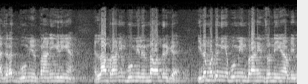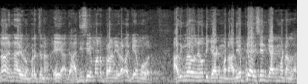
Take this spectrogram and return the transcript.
ஹஜரத் பூமியில் பிராணிங்கிறீங்க. எல்லா பிராணியும் பூமியில் இருந்தால் வந்திருக்கு. இதை மட்டும் நீங்கள் பூமியின் பிராணின்னு சொன்னீங்க அப்படின்னா என்ன ஆயிரும்? பிரச்சனை. ஏய் அது அதிசயமான பிராணியிடலாம் கேம் ஓவர் அதுக்கு மேலே நோண்டி கேட்க மாட்டான். அது எப்படி அதிசயம்னு கேட்க மாட்டான்ல.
